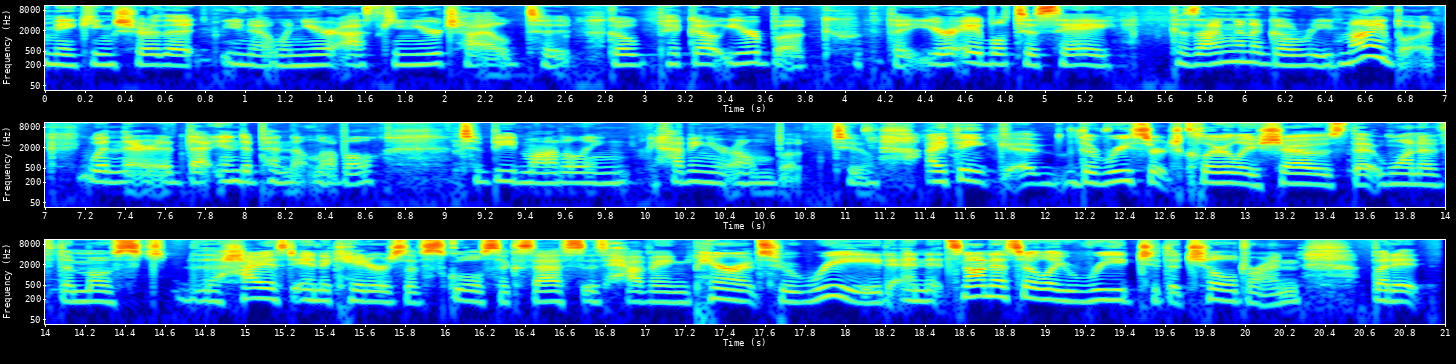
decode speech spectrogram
Making sure that, you know, when you're asking your child to go pick out your book, that you're able to say, because I'm going to go read my book when they're at that independent level, to be modeling having your own book too. I think uh, the research clearly shows that one of the most, the highest indicators of school success is having parents who read. And it's not necessarily read to the children, but it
